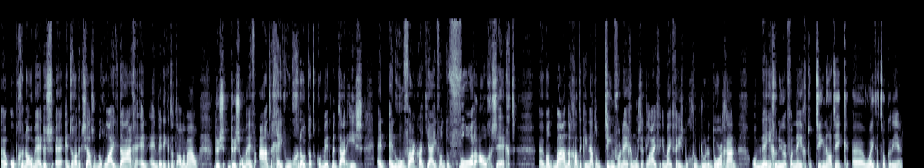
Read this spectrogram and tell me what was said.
uh, opgenomen. Hè? Dus, uh, en toen had ik zelfs ook nog live dagen en, en weet ik het dat allemaal. Dus, dus om even aan te geven hoe groot dat commitment daar is. En, en hoe vaak had jij van tevoren al gezegd... Uh, want maandag had ik inderdaad om tien voor negen moest ik live in mijn Facebookgroep doen en doorgaan. Om negen uur, van negen tot tien had ik, hoe heet dat ook alweer?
